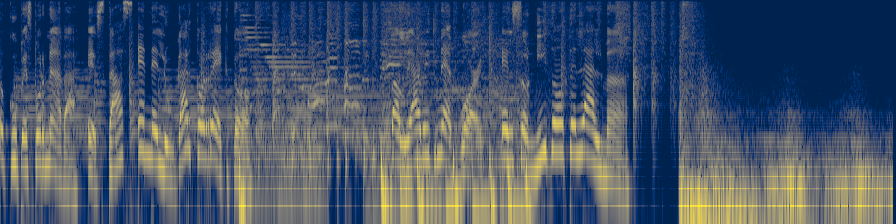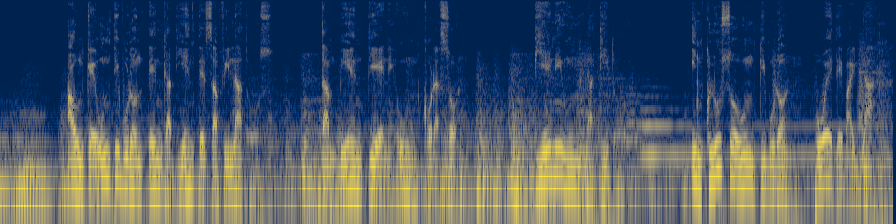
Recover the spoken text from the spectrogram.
preocupes por nada. Estás en el lugar correcto. Balearic Network, el sonido del alma. Aunque un tiburón tenga dientes afilados, también tiene un corazón. Tiene un latido. Incluso un tiburón puede bailar.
